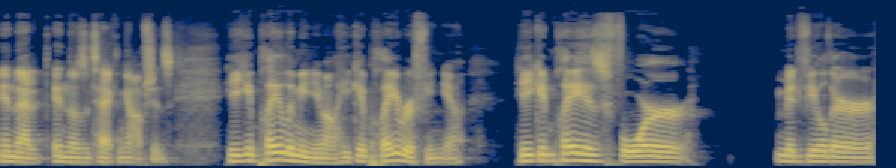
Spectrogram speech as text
in that in those attacking options. He can play Lamine Yamal. He can play Rafinha. He can play his four midfielder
